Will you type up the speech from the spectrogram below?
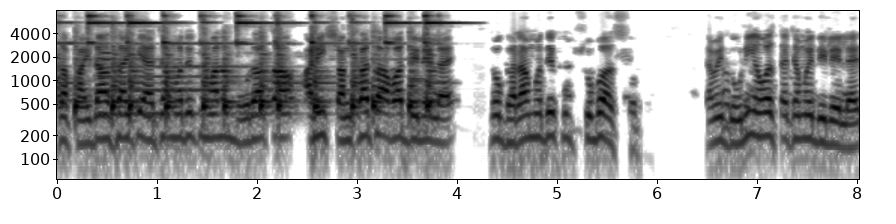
याचा फायदा असा आहे की याच्यामध्ये तुम्हाला मोराचा आणि शंखाचा आवाज दिलेला आहे. जो घरामध्ये खूप शुभ असतो. त्यामुळे. दोन्ही आवाज त्याच्यामध्ये दिलेले आहेत.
